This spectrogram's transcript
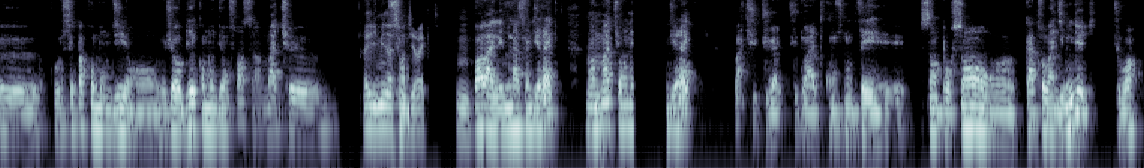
euh, on ne sait pas comment on dit, j'ai oublié comment on dit en France, un match. Euh, élimination directe. Hmm. Voilà, élimination directe. Un hmm. match en direct, bah, tu, tu, tu, dois être concentré 100%, 90 minutes, tu vois.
